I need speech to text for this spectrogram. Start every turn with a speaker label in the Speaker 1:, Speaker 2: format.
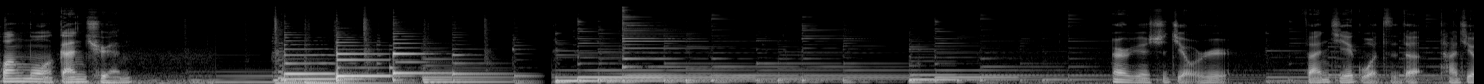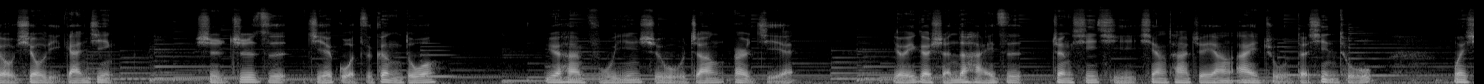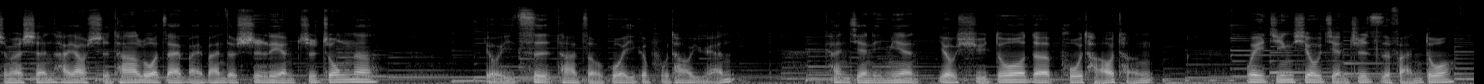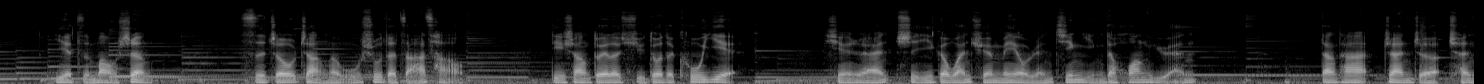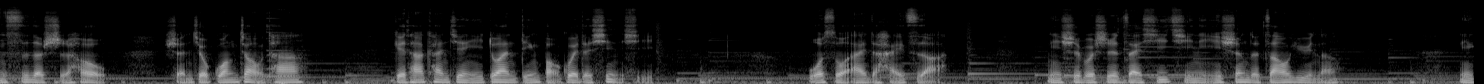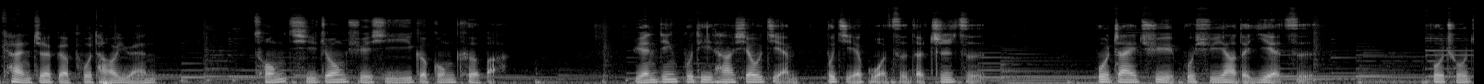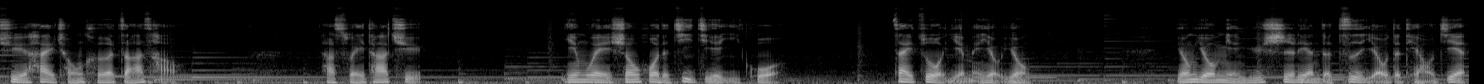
Speaker 1: 荒漠甘泉。二月十九日，凡结果子的，他就修理干净，使枝子结果子更多。约翰福音十五章二节，有一个神的孩子正稀奇，像他这样爱主的信徒。为什么神还要使他落在百般的试炼之中呢？有一次，他走过一个葡萄园，看见里面有许多的葡萄藤，未经修剪，枝子繁多，叶子茂盛，四周长了无数的杂草，地上堆了许多的枯叶，显然是一个完全没有人经营的荒原。当他站着沉思的时候，神就光照他，给他看见一段顶宝贵的信息。我所爱的孩子啊，你是不是在稀奇你一生的遭遇呢？你看这个葡萄园，从其中学习一个功课吧。园丁不替他修剪不结果子的枝子，不摘去不需要的叶子。不除去害虫和杂草，他随他去，因为收获的季节已过，再做也没有用。拥有免于试炼的自由的条件，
